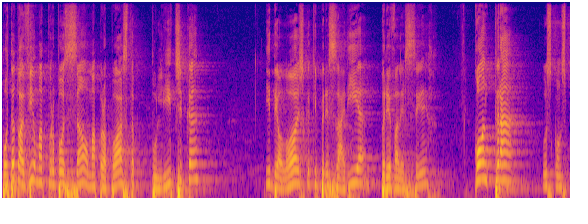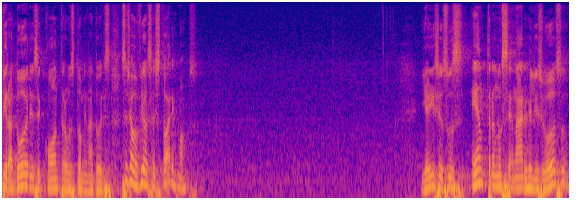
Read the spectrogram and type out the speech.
Portanto, havia uma proposição, uma proposta política, ideológica que precisaria prevalecer contra os conspiradores e contra os dominadores. Você já ouviu essa história, irmãos? E aí Jesus entra no cenário religioso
